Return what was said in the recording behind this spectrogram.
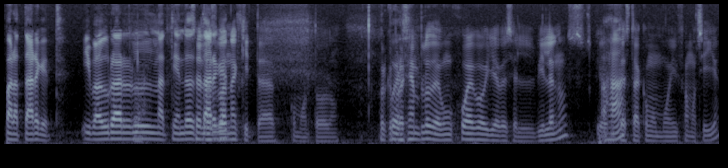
para Target. Y va a durar Claro. la tienda de Se Target. les van a quitar como todo. Porque, por Pues- ejemplo, de un juego ya ves el Villainous, que Ajá. ahorita está como muy famosillo,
